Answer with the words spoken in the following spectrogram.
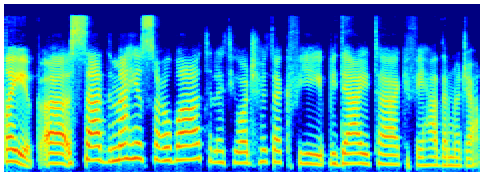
طيب آه، أستاذ ما هي الصعوبات التي واجهتك في بدايتك في هذا المجال؟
